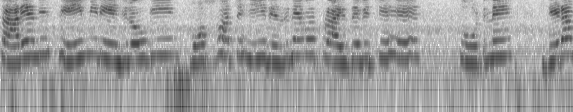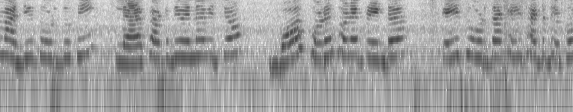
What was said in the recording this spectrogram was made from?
ਸਾਰਿਆਂ ਦੀ ਸੇਮ ਹੀ ਰੇਂਜ ਰਹੂਗੀ। ਬਹੁਤ ਹੀ ਰੀਜ਼ਨੇਬਲ ਪ੍ਰਾਈਸ ਦੇ ਵਿੱਚ ਇਹ ਸੂਟ ਨੇ। ਜਿਹੜਾ ਮਰਜ਼ੀ ਸੂਟ ਤੁਸੀਂ ਲੈ ਸਕਦੇ ਹੋ ਇਹਨਾਂ ਵਿੱਚੋਂ। ਬਹੁਤ ਸੋਹਣੇ ਸੋਹਣੇ ਪ੍ਰਿੰਟ ਕਈ ਸੂਟ ਦਾ ਕਈ ਸੈੱਟ ਦੇਖੋ,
